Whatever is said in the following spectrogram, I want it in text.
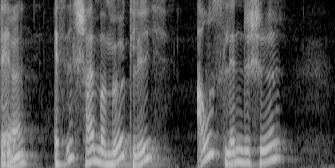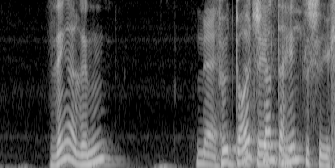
denn Ja. es ist scheinbar möglich, ausländische Sängerinnen Nee, für Deutschland dahin nicht. zu schicken.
